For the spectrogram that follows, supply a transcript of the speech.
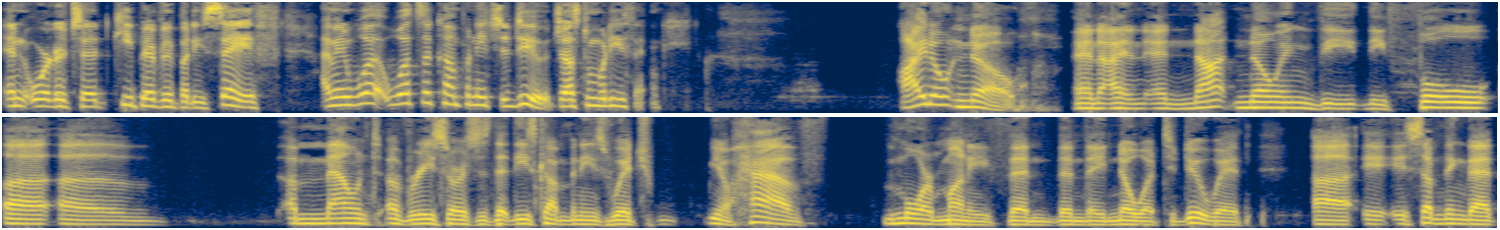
in order to keep everybody safe. I mean, what, what's a company to do? Justin, what do you think? I don't know, and and and not knowing the the full uh, uh amount of resources that these companies, which you know have more money than than they know what to do with, uh, is something that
